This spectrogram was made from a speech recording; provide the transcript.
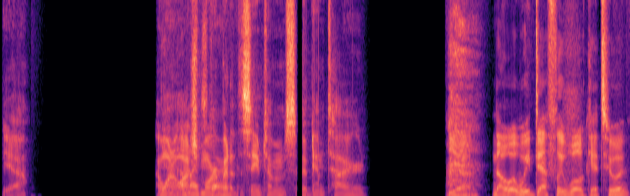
Yeah. I Yeah, want to watch more, start. but at the same time, I'm so damn tired. Yeah, no, we definitely will get to it.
